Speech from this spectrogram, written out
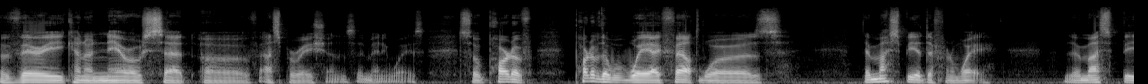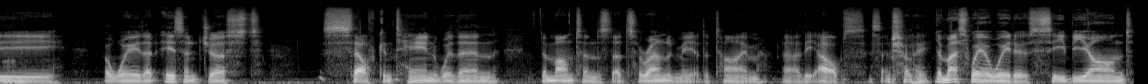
a very kind of narrow set of aspirations in many ways. So part of part of the way I felt was there must be a different way. There must be mm. a way that isn't just self-contained within the mountains that surrounded me at the time, uh, the Alps, essentially. There must be a way to see beyond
